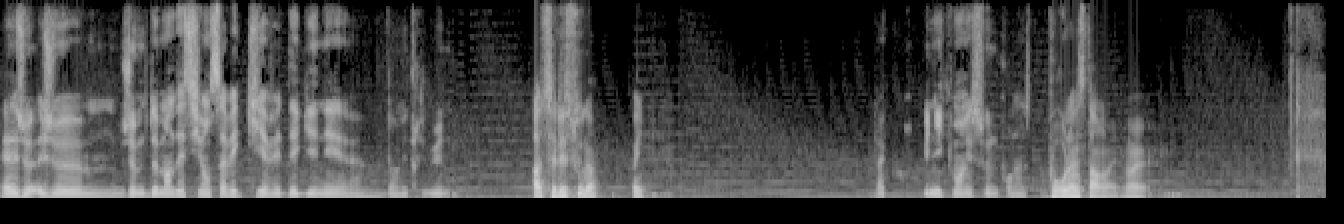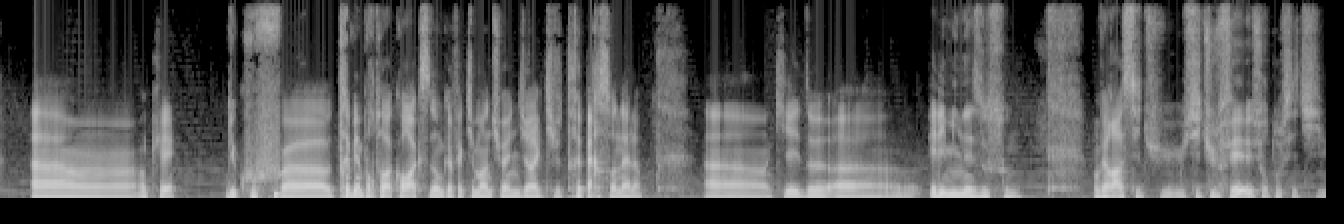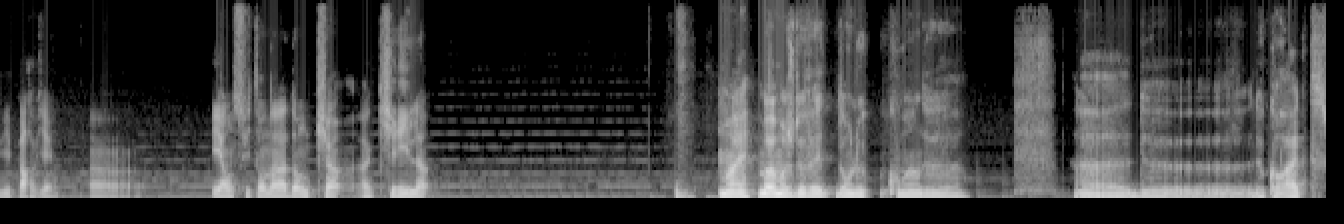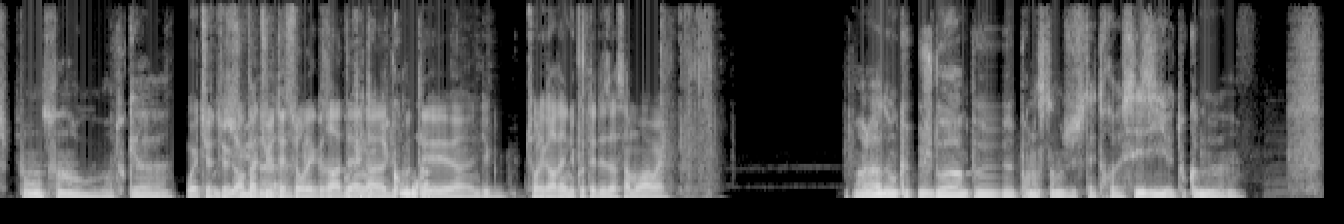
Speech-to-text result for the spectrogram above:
Je, je, je me demandais si on savait qui avait dégainé euh, dans les tribunes. Ah, c'est les Soon, hein D'accord. Uniquement les Soon pour l'instant. Pour l'instant, ouais. ouais. Euh, ok. Du coup, euh, très bien pour toi, Corax. Donc, effectivement, tu as une directive très personnelle euh, qui est de éliminer Zusun. On verra si tu, si tu le fais et surtout si tu y parviens. Euh, et ensuite, on a donc euh, Kirill. Ouais, bah moi je devais être dans le coin de euh, de, de Corax, je pense, enfin ou en tout cas. euh, Ouais, tu, en fait, tu là, étais sur les gradins euh, du côté, euh, du- sur les gradins du côté des Assamois, ouais. Voilà, donc je dois un peu, pour l'instant, juste être saisi, euh, tout comme eux, euh,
